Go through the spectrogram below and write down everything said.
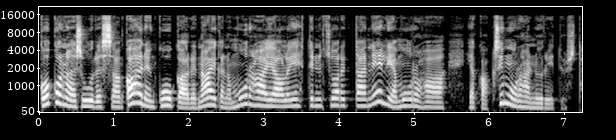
Kokonaisuudessaan kahden kuukauden aikana murhaaja oli ehtinyt suorittaa neljä murhaa ja kaksi murhan yritystä.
